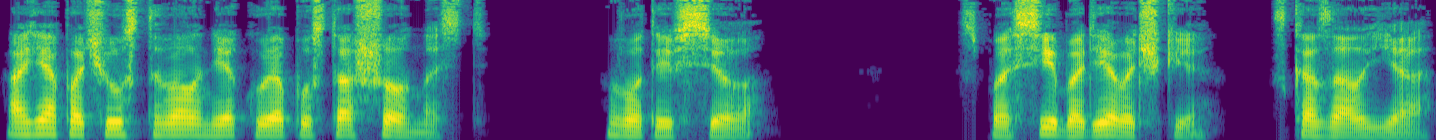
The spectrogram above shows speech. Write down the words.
а я почувствовал некую опустошенность. Вот и все. «Спасибо, девочки», — сказал я.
